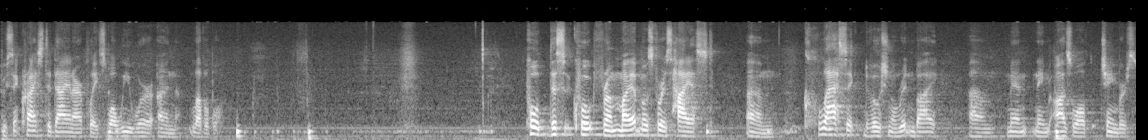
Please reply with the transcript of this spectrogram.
who sent Christ to die in our place while we were unlovable. Pulled this quote from My Utmost for His Highest, um, classic devotional written by um, a man named Oswald Chambers.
